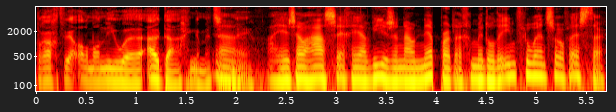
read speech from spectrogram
bracht weer allemaal nieuwe uitdagingen met zich mee. Ah, je zou haast zeggen, ja, wie is er nou nepper, de gemiddelde influencer of Esther?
